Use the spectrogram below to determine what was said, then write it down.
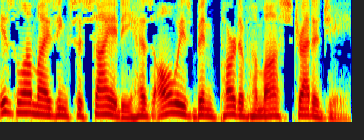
Islamizing society has always been part of Hamas' strategy.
